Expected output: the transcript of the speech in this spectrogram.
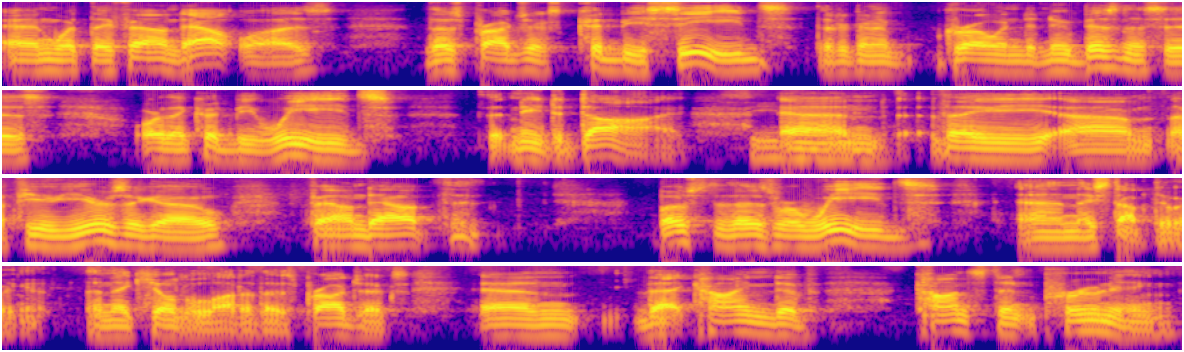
And what they found out was those projects could be seeds that are going to grow into new businesses, or they could be weeds that need to die. Seed and they, um, a few years ago, found out that most of those were weeds and they stopped doing it and they killed a lot of those projects. And that kind of constant pruning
